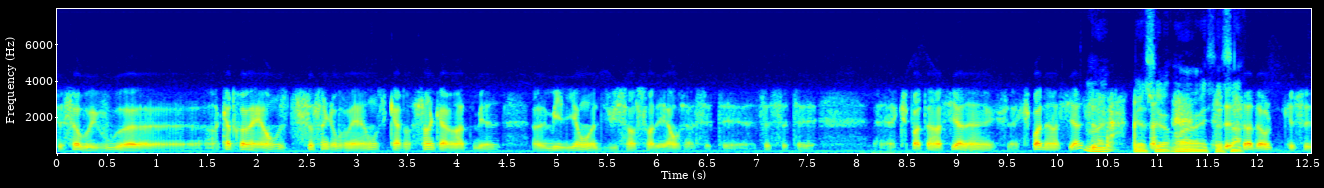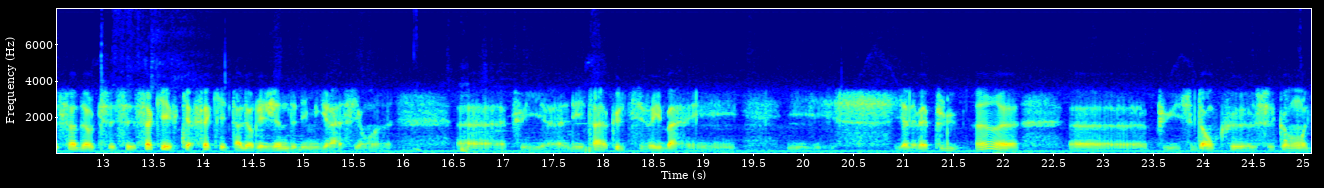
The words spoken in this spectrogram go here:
c'est ça, voyez-vous, en 91, 1791, 140 000, 1 million en 1871, hein, c'était exponentiel, hein, exponentiel, c'est ça? Bien sûr, ouais, c'est ça. Donc, c'est ça, donc c'est ça qui, a fait qui est à l'origine de l'immigration. Hein. Euh, puis euh, les terres cultivées, ben, il n'y en avait plus. Hein? Euh, euh, puis donc, euh, c'est comme on, dit,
